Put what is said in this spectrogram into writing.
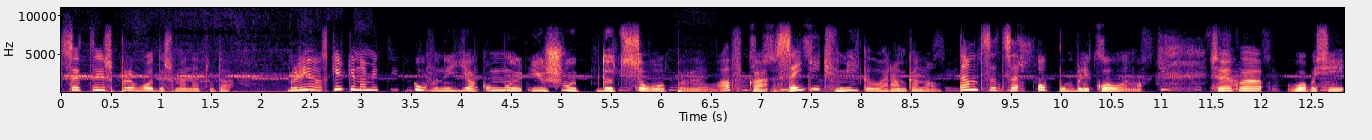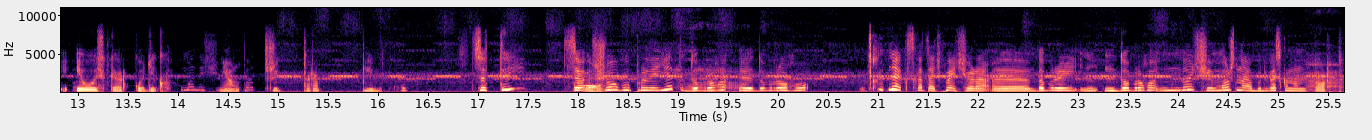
це ти ж приводиш мене туди. Блін, а скільки нам іти повний, як ми йшли до цього прилавка, зайдіть в мій телеграм-канал. Там це це опубліковано. Ссылка в описі і ось QR-кодик. Няу. Чи тропінку. Це ти? Це О. що ви продаєте? Доброго е, доброго. Ну, як сказати, вечора. Е, добрий, доброго ночі, можна, будь ласка, нам торт.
